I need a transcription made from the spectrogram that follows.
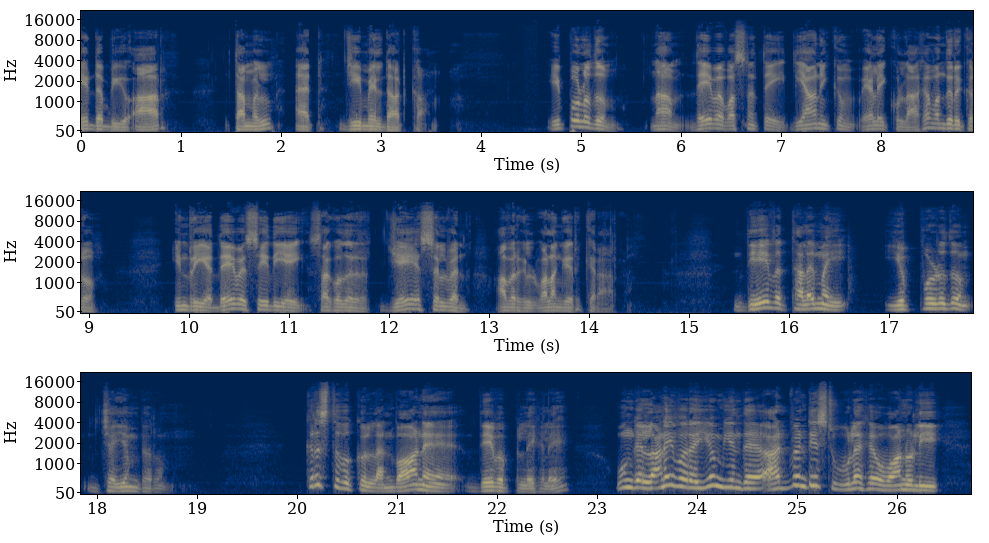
AWR Tamil at Gmail dot com இப்பொழுதும் நாம் தேவ வசனத்தை தியானிக்கும் வேலைக்குள்ளாக வந்திருக்கிறோம். இன்றைய தேவ செய்தியை சகோதரர் ஜே எஸ் செல்வன் அவர்கள் வழங்க இருக்கிறார் தேவ தலைமை எப்பொழுதும் ஜெயம் பெறும். கிறிஸ்துவுக்குள் அன்பான தேவ பிள்ளைகளே உங்கள் அனைவரையும் இந்த அட்வென்டிஸ்ட் உலக வானொலி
